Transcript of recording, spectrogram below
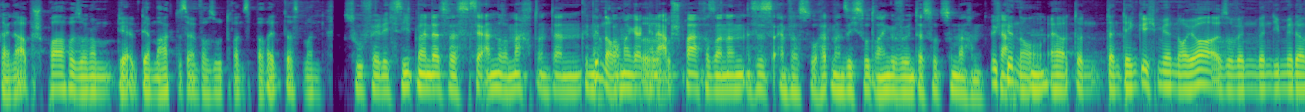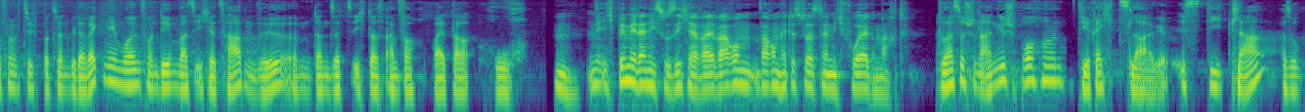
keine Absprache, sondern der, der Markt ist einfach so transparent, dass man zufällig sieht man das, was der andere macht und dann genau, genau braucht man gar keine äh, Absprache, sondern es ist einfach so, hat man sich so dran gewöhnt, das so zu machen. Klar. Genau, mhm. ja, dann, dann denke ich mir, na ja, also wenn, wenn die mir da 50 Prozent wieder wegnehmen wollen von dem, was ich jetzt haben will, ähm, dann setze ich das einfach weiter hoch. Hm. Ich bin mir da nicht so sicher, weil warum, warum hättest du das denn nicht vorher gemacht? Du hast es schon angesprochen, die Rechtslage. Ist die klar? Also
